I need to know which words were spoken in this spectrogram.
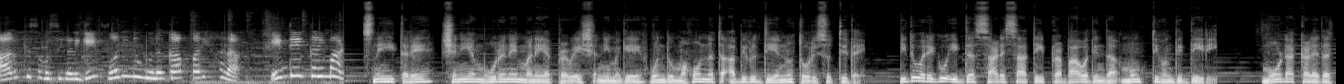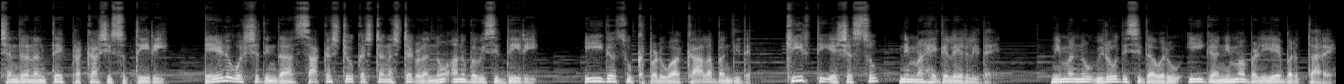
ಆರೋಗ್ಯ ಸಮಸ್ಯೆಗಳಿಗೆ ಫೋನಿನ ಮೂಲಕ ಪರಿಹಾರ. ಎಂದೇ ಕರೆ ಮಾಡಿ ಸ್ನೇಹಿತರೆ ಶನಿಯ ಮೂರನೇ ಮನೆಯ ಪ್ರವೇಶ ನಿಮಗೆ ಒಂದು ಮಹೋನ್ನತ ಅಭಿವೃದ್ಧಿಯನ್ನು ತೋರಿಸುತ್ತಿದೆ. ಇದುವರೆಗೂ ಇದ್ದ ಸಾಡೆಸಾತಿ ಪ್ರಭಾವದಿಂದ ಮುಕ್ತಿ ಹೊಂದಿದ್ದೀರಿ. ಮೋಡ ಕಳೆದ ಚಂದ್ರನಂತೆ ಪ್ರಕಾಶಿಸುತ್ತೀರಿ. ಏಳು ವರ್ಷದಿಂದ ಸಾಕಷ್ಟು ಕಷ್ಟನಷ್ಟಗಳನ್ನು ಅನುಭವಿಸಿದ್ದೀರಿ. ಈಗ ಸುಖಪಡುವ ಕಾಲ ಬಂದಿದೆ. ಕೀರ್ತಿ ಯಶಸ್ಸು ನಿಮ್ಮ ಹೆಗಲೇರಲಿದೆ. ನಿಮ್ಮನ್ನು ವಿರೋಧಿಸಿದವರು ಈಗ ನಿಮ್ಮ ಬಳಿಯೇ ಬರುತ್ತಾರೆ.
